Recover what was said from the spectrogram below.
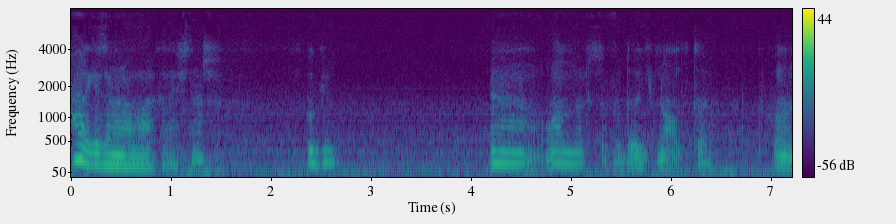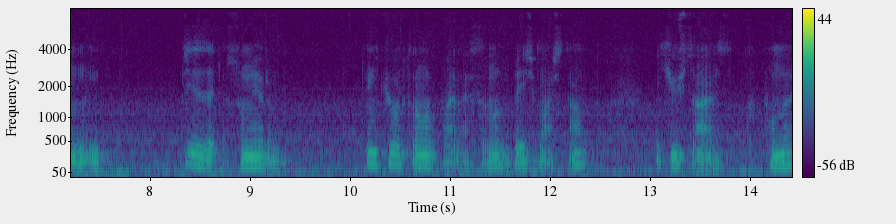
Herkese merhaba arkadaşlar. Bugün eee, 14.04.2006 kuponunu sizlere sunuyorum. Dünkü ortalama paylaştığımız 5 maçtan 2-3 tane kuponu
